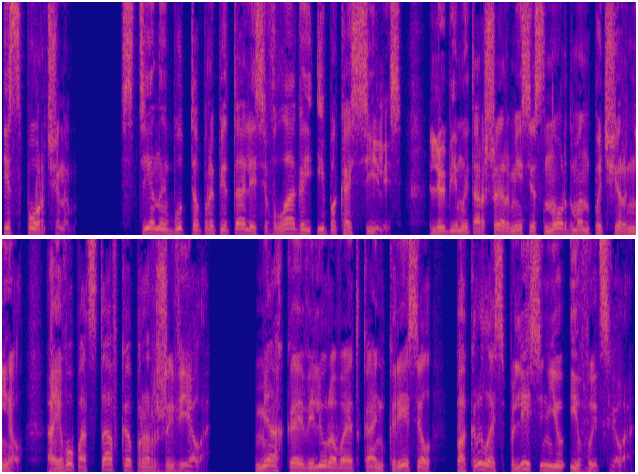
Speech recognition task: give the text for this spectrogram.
испорченным. Стены будто пропитались влагой и покосились. Любимый торшер миссис Нордман почернел, а его подставка проржавела. Мягкая велюровая ткань кресел покрылась плесенью и выцвела.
